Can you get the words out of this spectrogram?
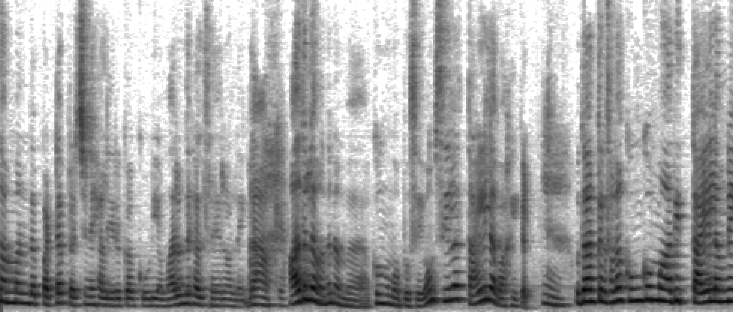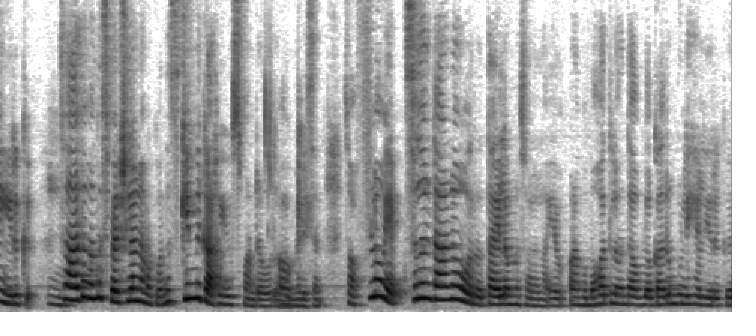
சம்பந்தப்பட்ட பிரச்சனைகள் இருக்கக்கூடிய மருந்துகள் செய்கிறோம் இல்லைங்களா? அதுல வந்து நம்ம குங்குமப்பூ செய்வோம். சில தைல வகைகள். உதாரணத்துக்கு சொன்னா குங்குமாதி தைலம்னே இருக்கு. ஸோ அது வந்து ஸ்பெஷலாக நமக்கு வந்து ஸ்கின்னுக்காக யூஸ் பண்ணுற ஒரு. மெடிசன் ஸோ அவ்வளோ எக்ஸலண்ட்டான ஒரு தைலம்னு சொல்லலாம். நம்ம முகத்தில் வந்து அவ்வளோ கரும்புள்ளிகள் இருக்கு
